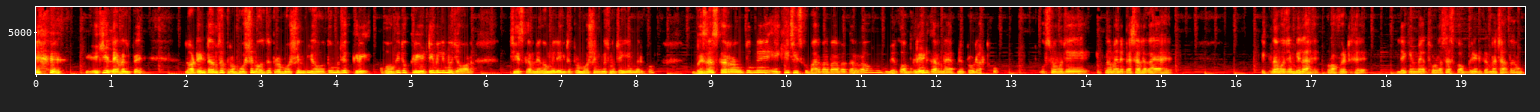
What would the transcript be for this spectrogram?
एक ही लेवल पे। Not in terms of promotion also promotion भी हो तो मुझे होगी तो क्रिएटिवली मुझे और चीज़ करने को मिलेगी तो प्रमोशन भी उसमें चाहिए मेरे को। बिज़नेस कर रहा हूँ तो मैं एक ही चीज़ को बार बार बार बार कर रहा हूँ। मेरे को अपग्रेड करना है अपने प्रोडक्ट को। उसमें मुझे इतना मैंने पैसा लगाया है, इतना मुझे मिला है प्रॉफिट है, लेकिन मैं थोड़ा सा इसको अपग्रेड करना चाहता हूँ।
